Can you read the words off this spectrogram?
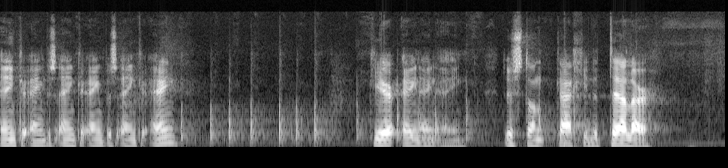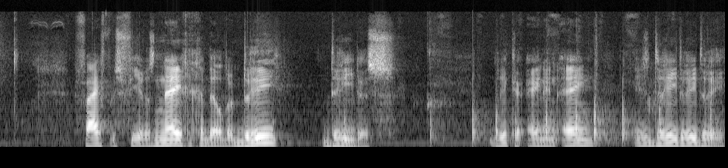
1 keer 1 plus 1 keer 1 plus 1 keer 1 keer 1, 1, 1. Dus dan krijg je in de teller 5 plus 4 is 9 gedeeld door 3, 3 dus. 3 keer 1 en 1 is 3, 3, 3.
